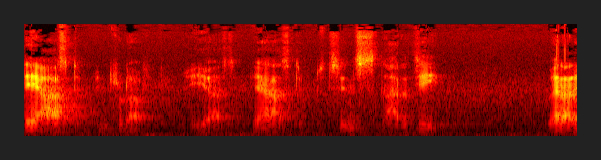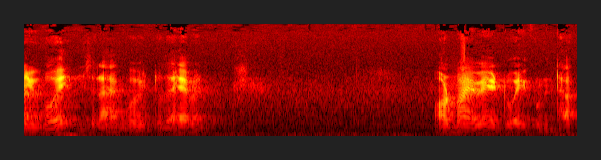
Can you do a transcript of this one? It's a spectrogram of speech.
they asked him instead of he asked, he asked him, since Naraji, where are you going? He said, I am going to the heaven on my way to Vaikuntha.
